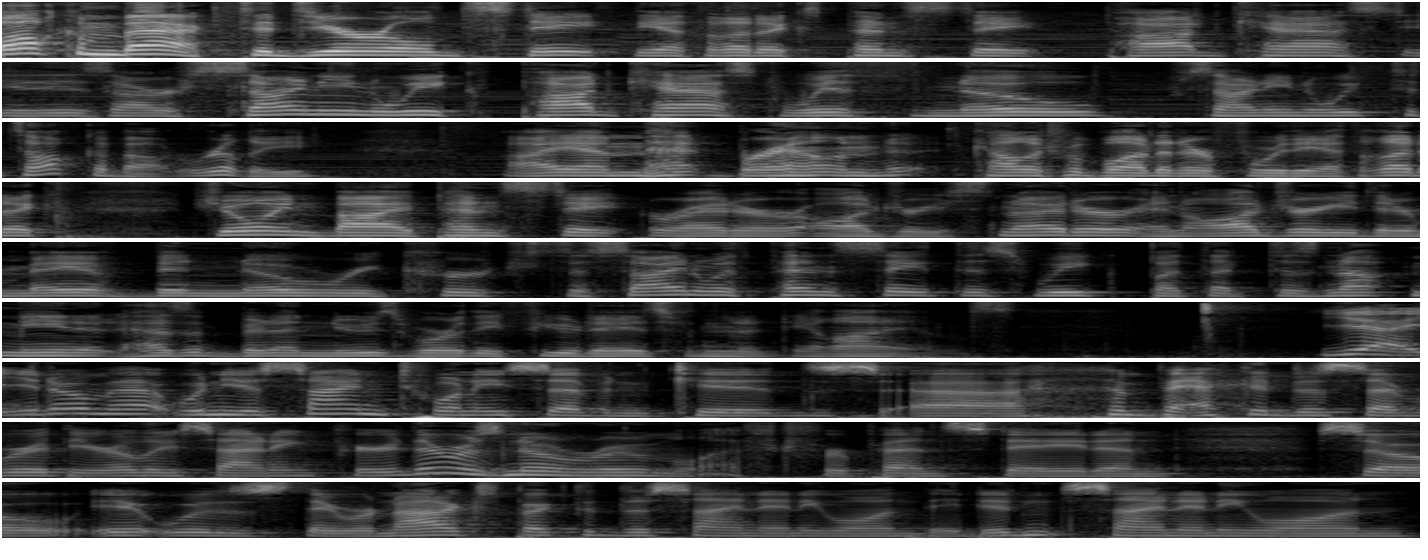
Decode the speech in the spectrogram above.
Welcome back to Dear Old State, the Athletic's Penn State podcast. It is our signing week podcast with no signing week to talk about, really. I am Matt Brown, college football editor for The Athletic, joined by Penn State writer Audrey Snyder. And Audrey, there may have been no recruits to sign with Penn State this week, but that does not mean it hasn't been a newsworthy few days for the Nittany Lions. Yeah, you know, Matt, when you signed 27 kids uh, back in December at the early signing period, there was no room left for Penn State. And so it was, they were not expected to sign anyone. They didn't sign anyone.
